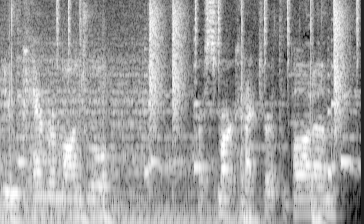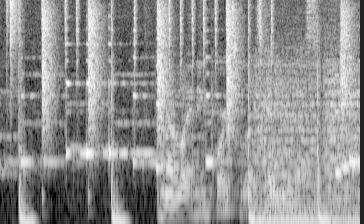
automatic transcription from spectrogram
new camera module, our smart connector at the bottom, and our lightning port. So let's get into this.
